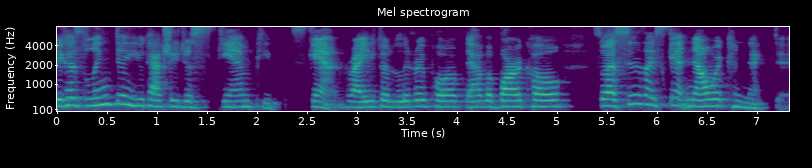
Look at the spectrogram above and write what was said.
because LinkedIn, you can actually just scan people, scan, right? You could literally pull up, they have a barcode. So as soon as I scan, now we're connected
